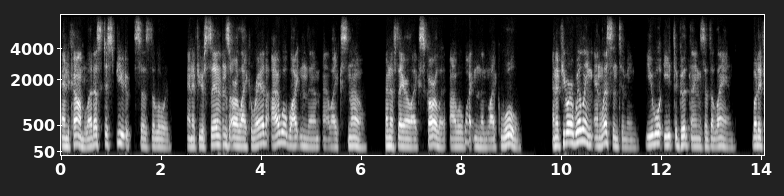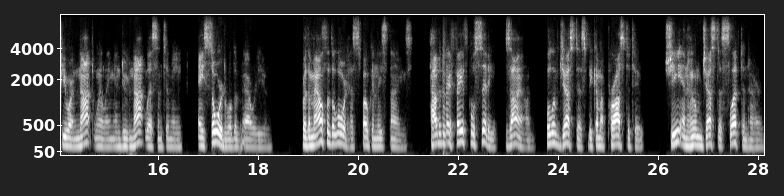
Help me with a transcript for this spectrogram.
And come, let us dispute, says the Lord. And if your sins are like red, I will whiten them like snow. And if they are like scarlet, I will whiten them like wool. And if you are willing and listen to me, you will eat the good things of the land. But if you are not willing and do not listen to me, a sword will devour you. For the mouth of the Lord has spoken these things. How did a faithful city, Zion, full of justice, become a prostitute? She in whom justice slept in her,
